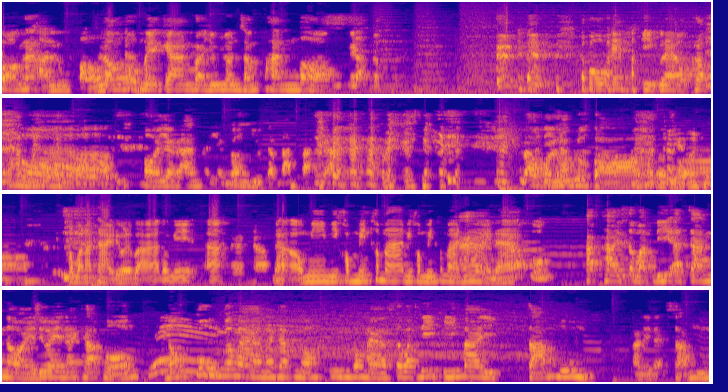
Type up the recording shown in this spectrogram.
ป๋องฮะอ่าลุงป๋องรองผู้อำนวยการฝ่ายยุงยนต์สัมพันธ์ของโปเอสอีกแล้วครับท่านโอ้พออย่างอันอย่างก็อยู่แต่ร้านตักยาเราขอรับลุงป๋องสวัสดีครับเข้ามาทักทายด้วยหรือเปล่าฮะตรงนี้อะนะครับนะเอามีมีคอมเมนต์เข้ามามีคอมเมนต์เข้ามาด้วยนะคฮะรับผม ทักทายสวัสดีอาจารย์หน่อยด้วยนะครับผม น้องกุ้งก็มานะครับ น้องกุ้งก็มา สวัสดีปีใหม่สามมุมอะไรเนี่ยสามมุม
